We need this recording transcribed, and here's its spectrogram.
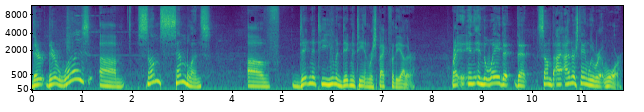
there there was um, some semblance of dignity, human dignity, and respect for the other right in in the way that that some I I understand we were at war,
